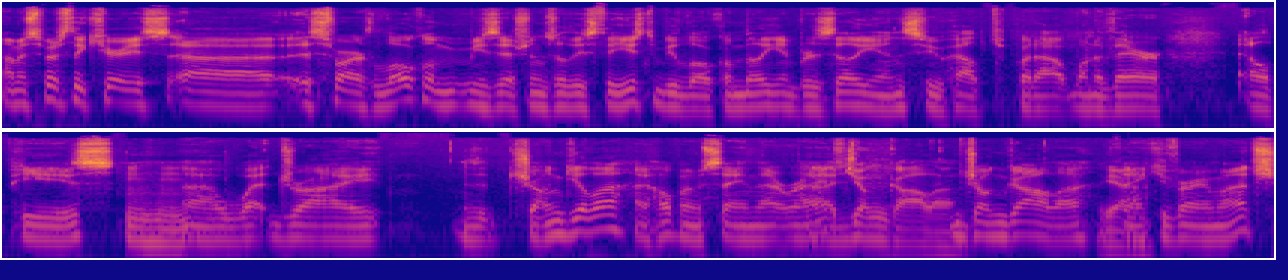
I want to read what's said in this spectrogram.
I'm especially curious uh, as far as local musicians, at least they used to be local, Million Brazilians, who helped put out one of their LPs, Mm-hmm. uh, Wet Dry. Is it Jungula? I hope I'm saying that right. Uh, Jungala. Jungala. Yeah. Thank you very much.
